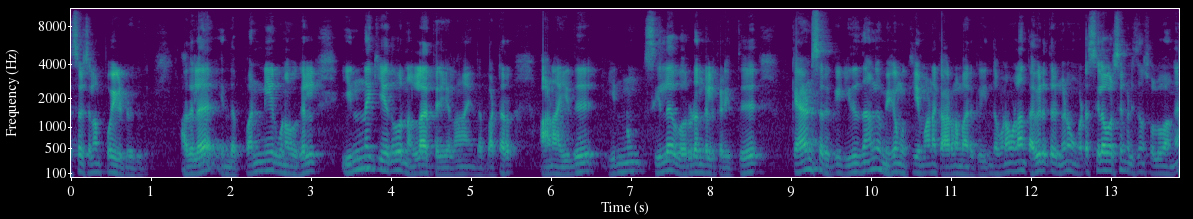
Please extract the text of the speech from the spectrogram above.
ரிசர்ச்லாம் போய்கிட்டு இருக்குது. அதில் இந்த பன்னீர் உணவுகள் இன்றைக்கி ஏதோ நல்லா தெரியலாம் இந்த பட்டர். ஆனால் இது இன்னும் சில வருடங்கள் கழித்து கேன்சருக்கு இதுதாங்க மிக முக்கியமான காரணமாக இருக்குது இந்த உணவெல்லாம் தவிர்த்துருங்கன்னு உங்கள்கிட்ட சில வருஷம் கழித்து தான் சொல்லுவாங்க.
